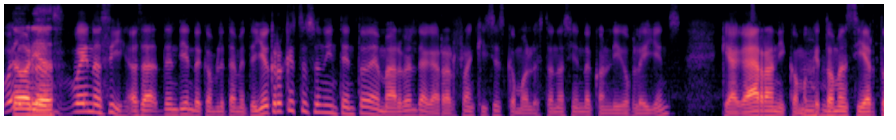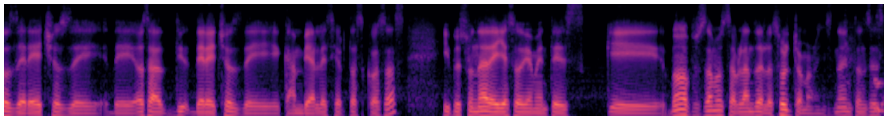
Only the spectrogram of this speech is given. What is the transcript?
historias. Bueno, sí, o sea, te entiendo completamente. Yo creo que esto es un intento de Marvel de agarrar franquicias como lo están haciendo con League of Legends, que agarran y como que toman ciertos derechos de, de o sea, derechos de cambiarle ciertas cosas. Y pues una de ellas obviamente es que, bueno, pues estamos hablando de los Ultramarines, ¿no? Entonces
